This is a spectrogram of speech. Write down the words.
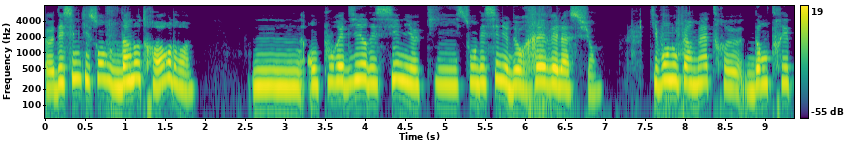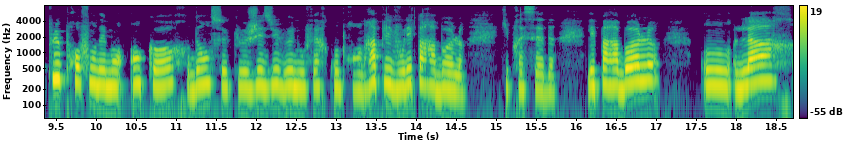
euh, des signes qui sont d'un autre ordre. Hmm, on pourrait dire des signes qui sont des signes de révélation, qui vont nous permettre d'entrer plus profondément encore dans ce que Jésus veut nous faire comprendre. Rappelez-vous les paraboles qui précèdent. Les paraboles ont l'art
